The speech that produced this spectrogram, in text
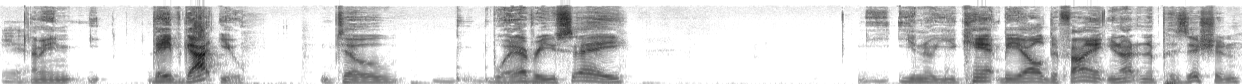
Yeah. I mean, they've got you. So whatever you say, you know you can't be all defiant. You're not in a position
